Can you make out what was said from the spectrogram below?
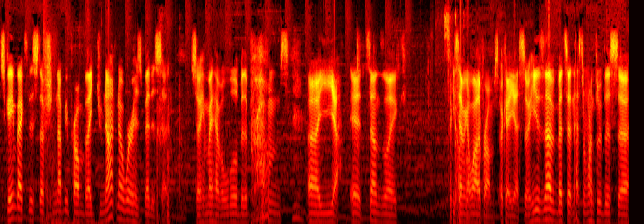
So getting back to this stuff should not be a problem, but I do not know where his bed is set. so he might have a little bit of problems. Uh, yeah, it sounds like He's having a lot of problems. Okay, yes, so he does not have a bed set and has to run through this uh,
